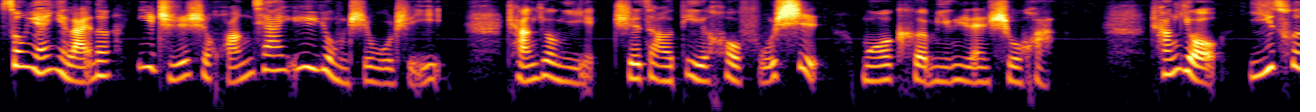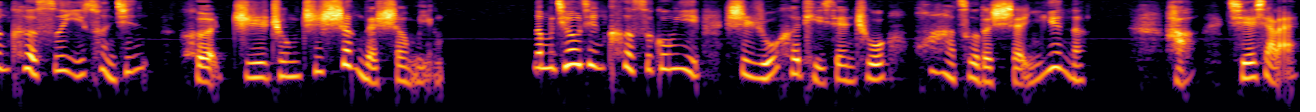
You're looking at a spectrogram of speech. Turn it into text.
宋元以来呢，一直是皇家御用之物之一，常用以制造帝后服饰、摹刻名人书画，常有一寸缂丝一寸金和织中之圣的盛名。那么，究竟缂丝工艺是如何体现出画作的神韵呢？好，接下来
